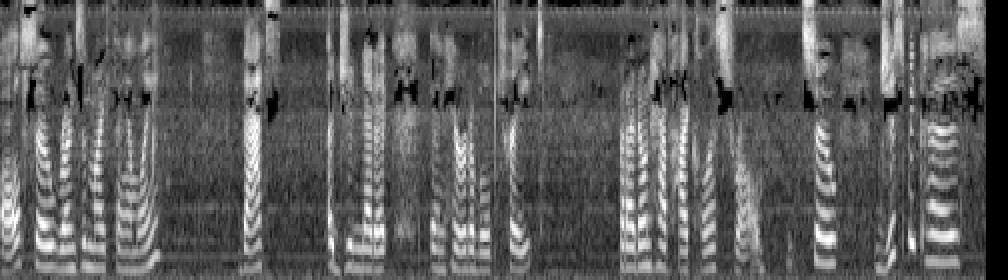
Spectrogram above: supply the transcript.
also runs in my family. That's a genetic inheritable trait but I don't have high cholesterol. So just because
